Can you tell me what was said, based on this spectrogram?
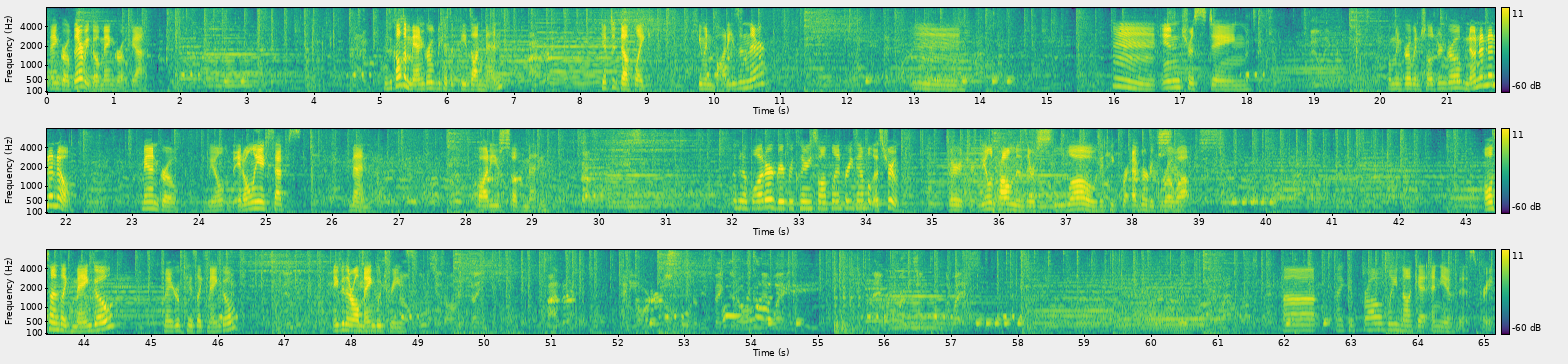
Mangrove. There we go. Mangrove. Yeah. Is it called a mangrove because it feeds on men? You have to dump like human bodies in there? Hmm. Hmm. Interesting. Woman grove and children grove? No, no, no, no, no. Mangrove. We don't, it only accepts men. Bodies of men. easy. Looking up water, great for clearing swampland, for example. That's true. Very true. The only problem is they're slow. They take forever to grow up. All sounds like mango. Mango tastes like mango. Maybe they're all mango trees. Uh, I could probably not get any of this. Great.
